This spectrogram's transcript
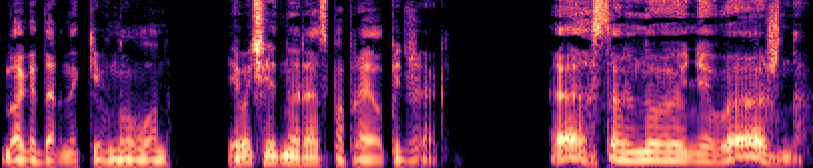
Благодарно кивнул он и в очередной раз поправил пиджак. «А остальное неважно.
